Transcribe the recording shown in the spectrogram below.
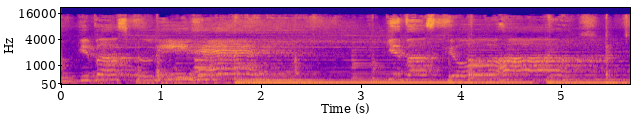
So give us clean hands, give us pure hearts.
